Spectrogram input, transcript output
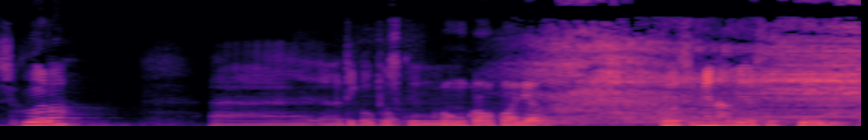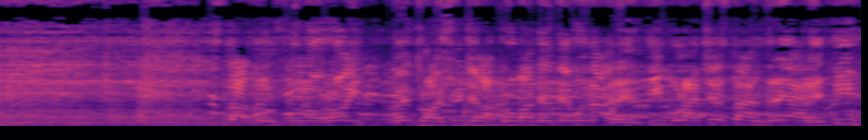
și cu ăla? Adică au pus cu... Cu un crocodil. Cosmina versus Teddy. obstacol cu noroi pentru a ajunge la proba de îndemânare. În timpul acesta, Andrei are timp.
